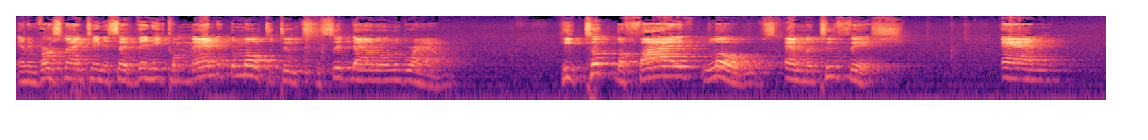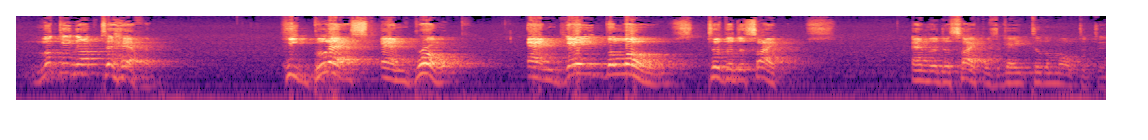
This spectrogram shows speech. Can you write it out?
And in verse 19 it said, Then he commanded the multitudes to sit down on the ground. He took the five loaves and the two fish, and looking up to heaven, he blessed and broke and gave the loaves to the disciples, and the disciples gave to the multitude.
